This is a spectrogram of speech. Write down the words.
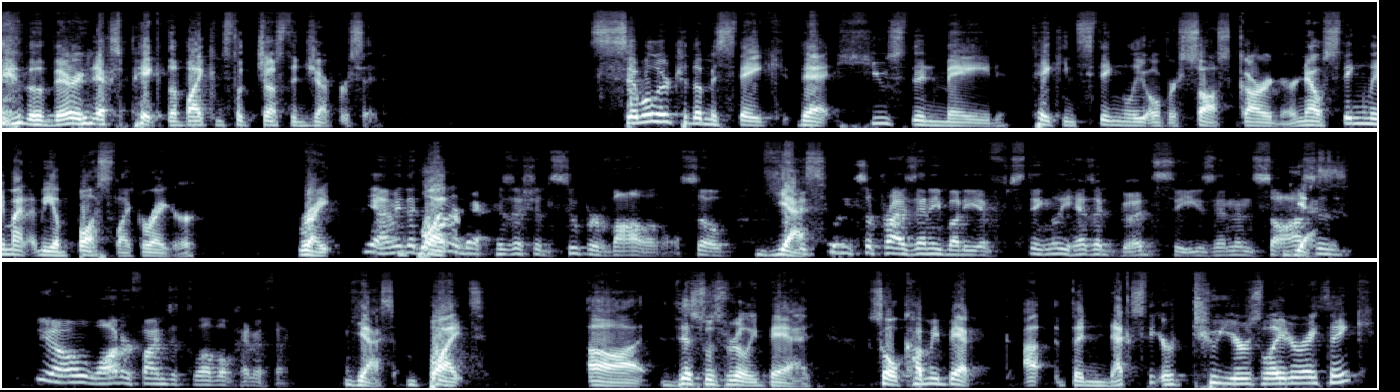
And the very next pick, the Vikings took Justin Jefferson. Similar to the mistake that Houston made taking Stingley over Sauce Gardner. Now, Stingley might not be a bust like Reagor, right? Yeah, I mean the But- cornerback position's super volatile, so Yes, it wouldn't surprise anybody if Stingley has a good season and Sauce Yes. is, you know, water finds its level kind of thing. yes, but uh, this was really bad. So coming back uh, the next year, two years later, I think,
